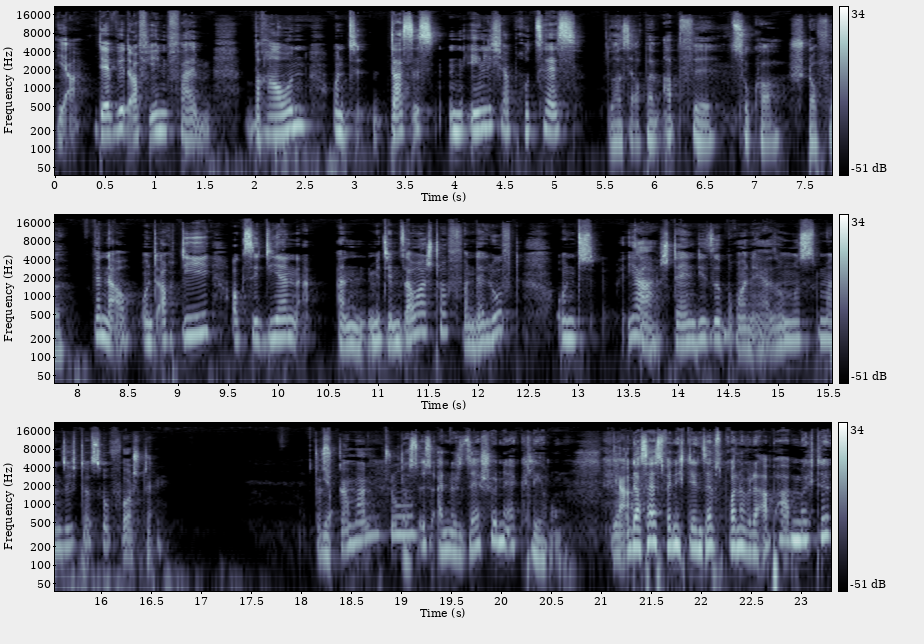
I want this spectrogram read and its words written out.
Ja, der wird auf jeden Fall braun und das ist ein ähnlicher Prozess. Du hast ja auch beim Apfel Zuckerstoffe. Genau. Und auch die oxidieren an, mit dem Sauerstoff von der Luft und ja, stellen diese Bräune her. So muss man sich das so vorstellen. Das ja, kann man so. Das ist eine sehr schöne Erklärung. Ja. Und das heißt, wenn ich den Selbstbräuner wieder abhaben möchte,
